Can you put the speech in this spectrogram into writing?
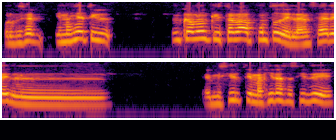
Porque, o sea, imagínate un cabrón que estaba a punto de lanzar el. El misil, te imaginas así de.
